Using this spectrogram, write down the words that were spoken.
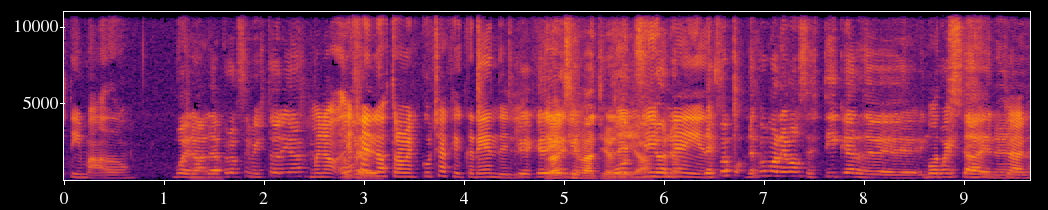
timado. Bueno, Claro. la próxima historia. Bueno, Ok. dejen los tromescuchas que creen del... Que creen Próxima que- teoría. Sí, después, después ponemos stickers de encuesta sí, en el. claro.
